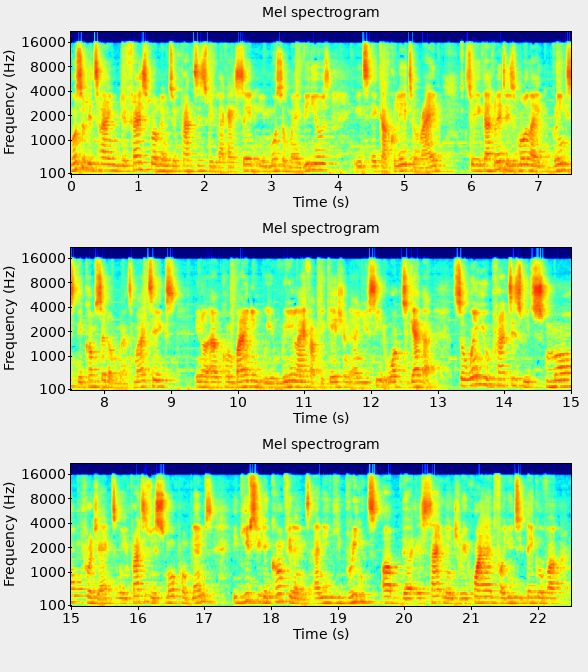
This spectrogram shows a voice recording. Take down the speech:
Most of the time, the first problem to practice with, like I said in most of my videos, it's a calculator, right? So a calculator is more like brings the concept of mathematics, you know, and combining with real life application and you see it work together. So when you practice with small projects, when you practice with small problems, it gives you the confidence and it brings up the excitement required for you to take over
